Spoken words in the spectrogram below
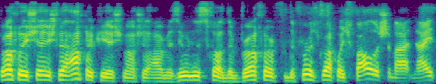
Bracha Rishon Shva Achar Kriya Shema Shel Arva Zur Nuscha. The bracha, the first bracha which follows Shema at night.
